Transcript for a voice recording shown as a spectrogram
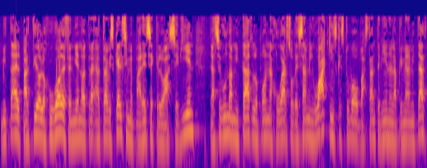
mitad del partido lo jugó defendiendo a, Travis Kelsey, me parece que lo hace bien. La segunda mitad lo ponen a jugar sobre Sammy Watkins, que estuvo bastante bien en la primera mitad.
